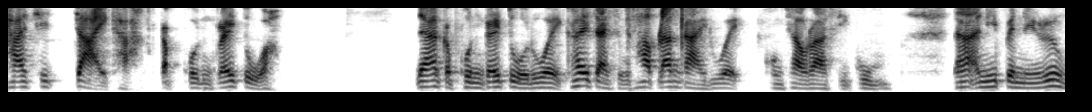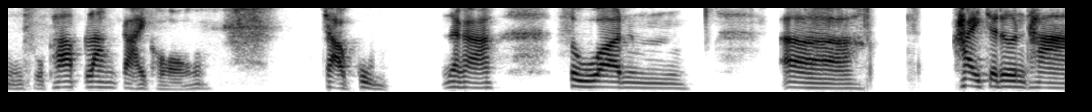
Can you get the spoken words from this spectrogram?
ค่าใช้จ่ายค่ะ กับคนใกล้ตัว นะกับคนใกล้ตัวด้วยค่าใช้จ่ายสุขภาพร่างกายด้วยของชาวราศีกุมนะอันนี้เป็นในเรื่องของสุขภาพร่างกายของชาวกลุ่มนะคะ ส่วนใครจะเดินทาง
